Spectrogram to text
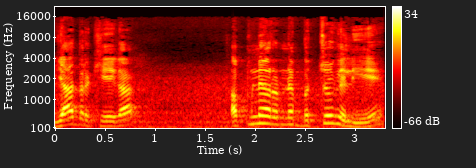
याद रखिएगा, अपने और अपने बच्चों के लिए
